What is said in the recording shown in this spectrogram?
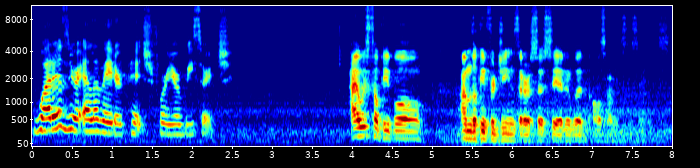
What is your elevator pitch for your research? I always tell people I'm looking for genes that are associated with Alzheimer's disease,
